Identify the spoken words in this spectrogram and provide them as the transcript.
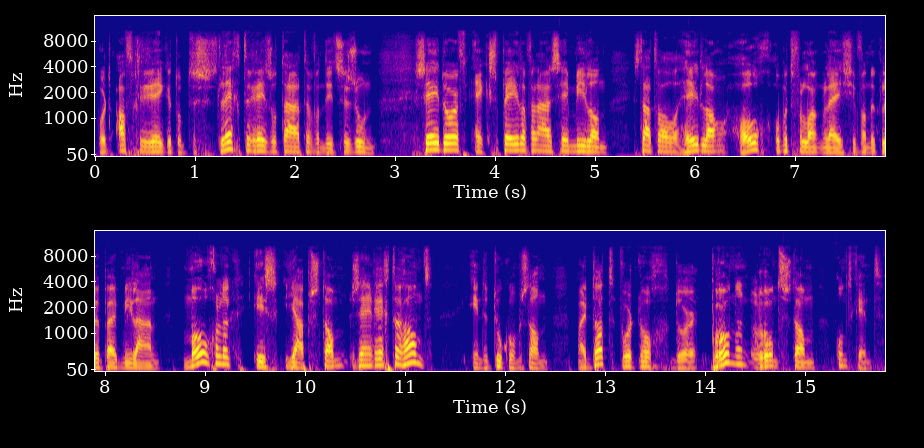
wordt afgerekend op de slechte resultaten van dit seizoen. Seedorf, ex-speler van AC Milan, staat al heel lang hoog op het verlanglijstje van de club uit Milaan. Mogelijk is Jaap Stam zijn rechterhand in de toekomst dan. Maar dat wordt nog door bronnen rond Stam ontkend.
